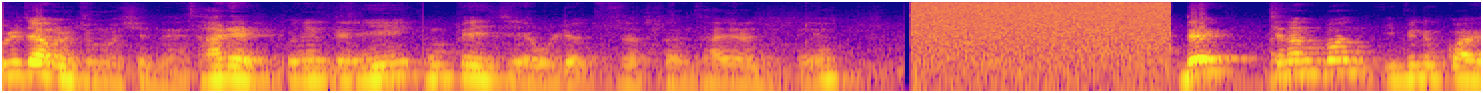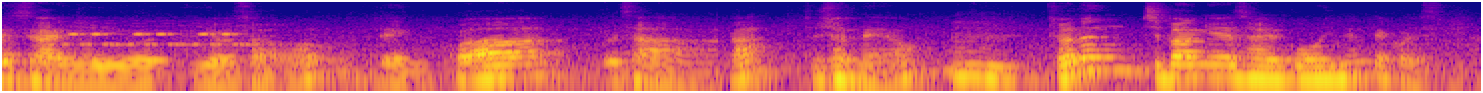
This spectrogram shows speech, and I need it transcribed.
꿀잠을 주무시는 사례를 본인들이 홈페이지에 올려주셨던 사연인데요. 네, 지난번 이비인후과 의사에 이어서 내과 의사가 주셨네요. 음. 저는 지방에 살고 있는 내과였습니다.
